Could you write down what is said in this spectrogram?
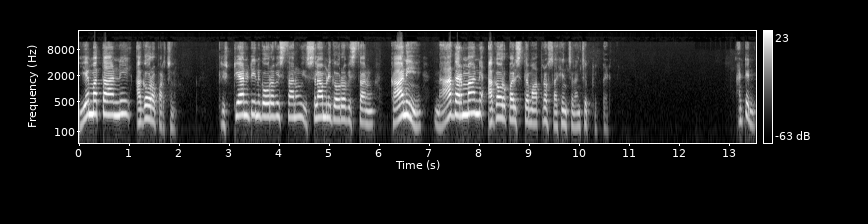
ఏ మతాన్ని అగౌరవపరచను? క్రిస్టియానిటీని గౌరవిస్తాను ఇస్లాంని గౌరవిస్తాను కానీ నా ధర్మాన్ని అగౌరవపరిస్తే మాత్రం సహించనని చెప్పి చెప్పాడు. అంటే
